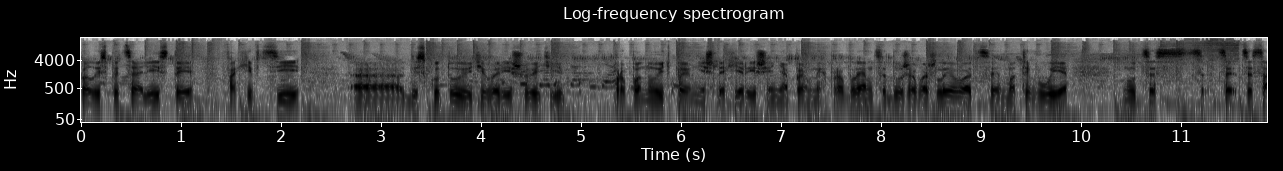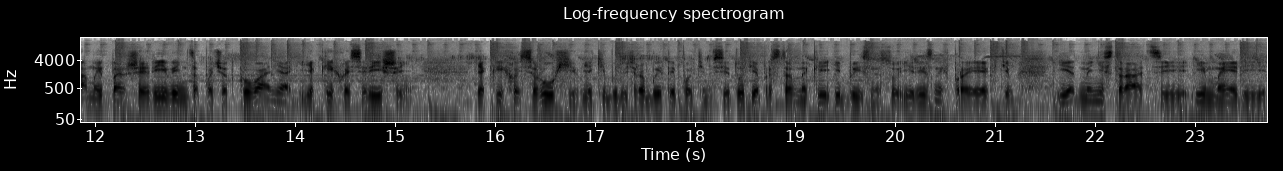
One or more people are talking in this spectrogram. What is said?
коли спеціалісти, фахівці е, дискутують і вирішують і пропонують певні шляхи рішення певних проблем. Це дуже важливо, це мотивує. Ну, це, це, це, це самий перший рівень започаткування якихось рішень, якихось рухів, які будуть робити потім всі. Тут є представники і бізнесу, і різних проєктів, і адміністрації, і мерії,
